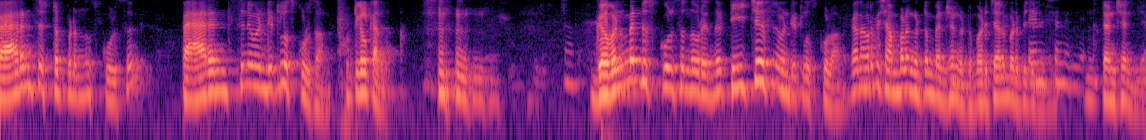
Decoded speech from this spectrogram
പാരൻസ് ഇഷ്ടപ്പെടുന്ന സ്കൂൾസ് പാരൻസിന് വേണ്ടിയിട്ടുള്ള സ്കൂൾസാണ് കുട്ടികൾക്കല്ല. ഗവൺമെന്റ് സ്കൂൾസ് എന്ന് പറയുന്നത് ടീച്ചേഴ്സിന് വേണ്ടിയിട്ടുള്ള സ്കൂളാണ് കാരണം അവർക്ക് ശമ്പളം കിട്ടും പെൻഷൻ കിട്ടും. പഠിച്ചാലും പഠിപ്പിച്ചാലും ടെൻഷൻ ഇല്ല.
